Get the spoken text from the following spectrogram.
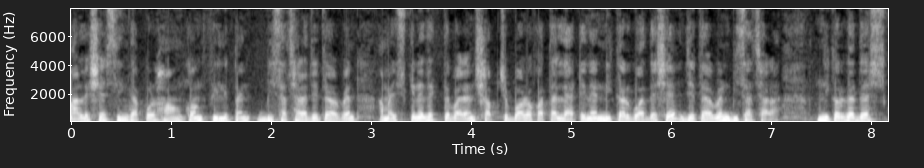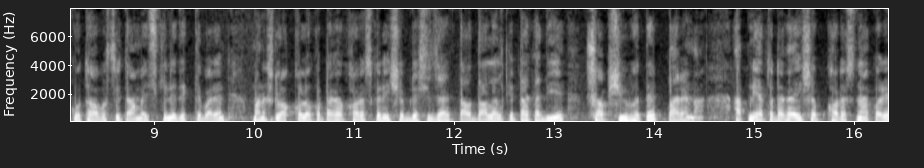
Malaysia, Singapore, Hong Kong, Philippine visa ছাড়া যেতে পারবেন। আমার স্ক্রিনে দেখতে পারেন সবচেয়ে বড় কথা ল্যাটিনের নিকারগোয়া দেশে যেতে পারবেন ভিসা ছাড়া। নিকারগোয়া দেশ কোথাও অবস্থিত আমার স্ক্রিনে দেখতে পারেন। মানুষ লক্ষ লক্ষ টাকা খরচ করে এইসব দেশে যায়, তাও দালালকে টাকা দিয়ে সব শিওর হতে পারে না। আপনি এত টাকা এইসব খরচ না করে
